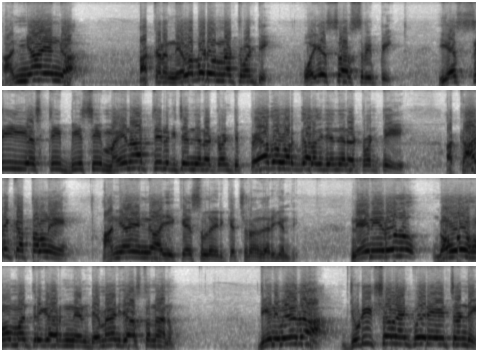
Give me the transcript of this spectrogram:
అన్యాయంగా అక్కడ నిలబడి ఉన్నటువంటి వైఎస్ఆర్ శ్రీపి ఎస్సీ ఎస్టీ బీసీ మైనార్టీలకు చెందినటువంటి పేద వర్గాలకు చెందినటువంటి ఆ కార్యకర్తల్ని అన్యాయంగా ఈ కేసులో ఇరికించడం జరిగింది. నేను ఈరోజు గౌరవ హోంమంత్రి గారిని నేను డిమాండ్ చేస్తున్నాను. దీని మీద జ్యుడిషియల్ ఎంక్వైరీ చేయించండి.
